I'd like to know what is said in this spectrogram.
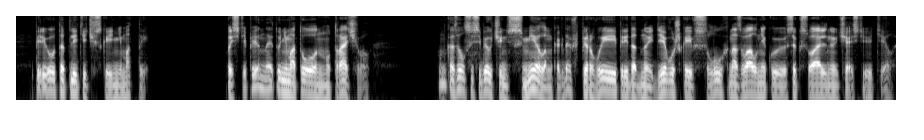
— период атлетической немоты. Постепенно эту немоту он утрачивал. Он казался себе очень смелым, когда впервые перед одной девушкой вслух назвал некую сексуальную часть ее тела.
